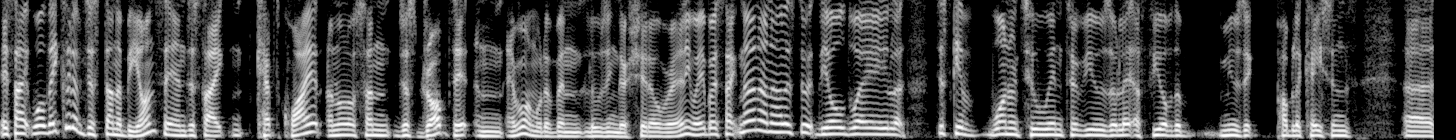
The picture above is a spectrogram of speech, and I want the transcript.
it's like, well, they could have just done a Beyonce and just like kept quiet, and all of a sudden just dropped it, and everyone would have been losing their shit over it anyway. But it's like, no, no, no, let's do it the old way. Let, just give one or two interviews or let a few of the music publications uh,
